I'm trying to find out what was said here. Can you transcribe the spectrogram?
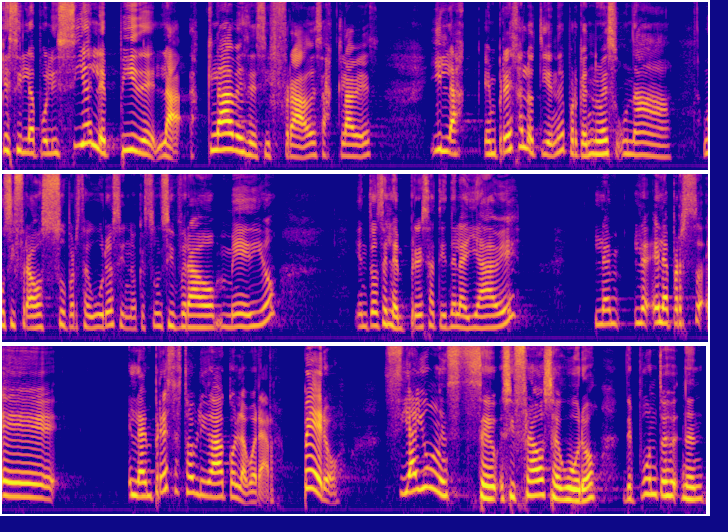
que si la policía le pide las claves de cifrado, esas claves, y la empresa lo tiene, porque no es una un cifrado súper seguro, sino que es un cifrado medio. Entonces la empresa tiene la llave. La, eh, empresa está obligada a colaborar, pero si hay un cifrado seguro de, punto, de,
